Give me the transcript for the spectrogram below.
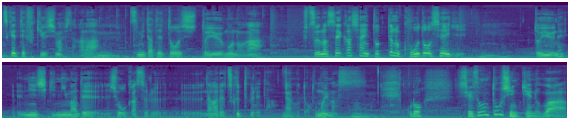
つけて普及しましたから、うん、積み立て投資というものが普通の生活者にとっての行動正義というね認識にまで昇華する流れを作ってくれたなるほど。と思います、うん、このセゾン投資っていうのは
